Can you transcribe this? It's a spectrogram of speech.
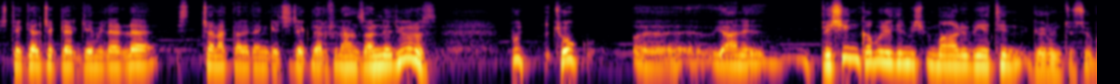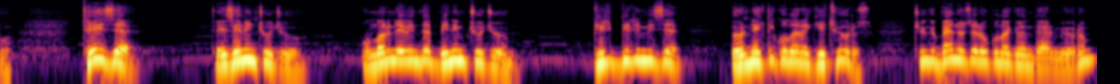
işte gelecekler gemilerle Çanakkale'den geçecekler filan zannediyoruz. Bu çok e, yani peşin kabul edilmiş bir mağlubiyetin görüntüsü bu. Teyze, teyzenin çocuğu, onların evinde benim çocuğum. Birbirimize örneklik olarak yetiyoruz. Çünkü ben özel okula göndermiyorum.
